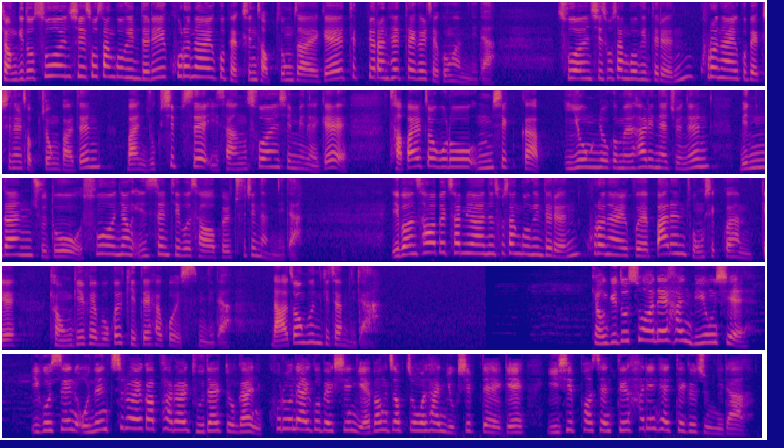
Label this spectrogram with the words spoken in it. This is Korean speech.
경기도 수원시 소상공인들이 코로나19 백신 접종자에게 특별한 혜택을 제공합니다. 수원시 소상공인들은 코로나19 백신을 접종받은 만 60세 이상 수원 시민에게 자발적으로 음식값, 이용요금을 할인해주는 민간 주도 수원형 인센티브 사업을 추진합니다. 이번 사업에 참여하는 소상공인들은 코로나19의 빠른 종식과 함께 경기 회복을 기대하고 있습니다. 나정훈 기자입니다. 경기도 수원의 한 미용실. 이곳은 오는 7월과 8월 두 달 동안 코로나19 백신 예방접종을 한 60대에게 20% 할인 혜택을 줍니다.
